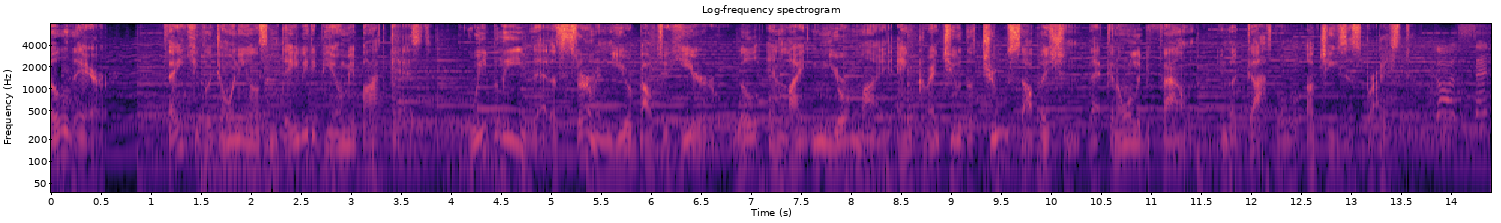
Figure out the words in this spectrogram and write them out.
Hello there. Thank you for joining us on David Ibiyeomie podcast. We believe that a sermon you're about to hear will enlighten your mind and grant you the true salvation that can only be found in the gospel of Jesus Christ. God sent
